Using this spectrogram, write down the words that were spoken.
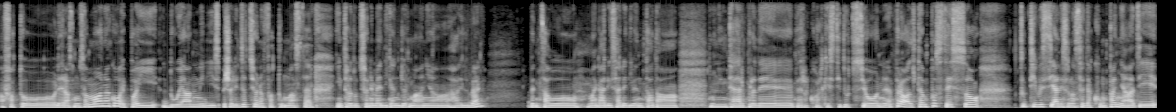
ho fatto l'Erasmus a Monaco e poi due anni di specializzazione ho fatto un master in traduzione medica in Germania a Heidelberg. Pensavo magari sarei diventata un interprete per qualche istituzione, però al tempo stesso tutti questi anni sono stati accompagnati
